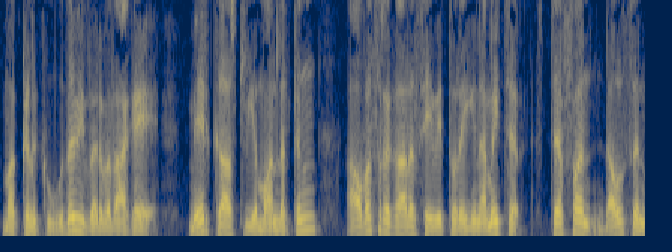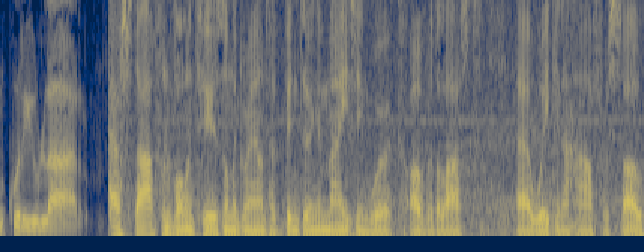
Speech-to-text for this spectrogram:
மக்களுக்கு உதவி வருவதாக மேற்கு ஆஸ்திரேலிய மாநிலத்தின் அவசரகால சேவைத்துறையின் அமைச்சர் ஸ்டெஃபன் டவுசன் கூறியுள்ளார். Our staff and volunteers on the ground have been doing amazing work over the last uh, week and a half or so,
